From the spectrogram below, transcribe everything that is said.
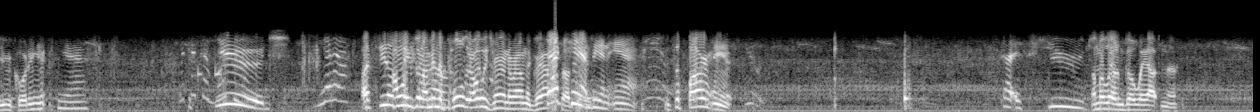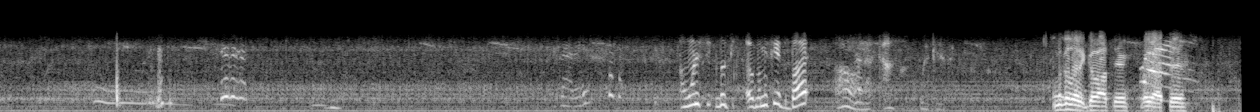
you recording it? Yeah. Look at. Huge. Yeah. I see those I things when I'm in the pool. They're always running around the ground. That can't there. be an ant. It's a fire ant. That is huge. I'm gonna let him go way out in the. I want to see. Look. Oh, let me see its butt. Oh, that does look wicked. I'm gonna go let it go out there. Way out there.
